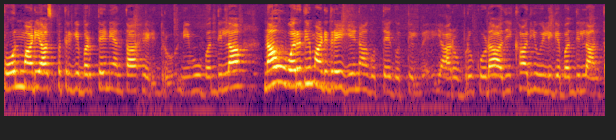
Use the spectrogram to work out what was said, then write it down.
ಫೋನ್ ಮಾಡಿ ಆಸ್ಪತ್ರೆಗೆ ಬರ್ತೇನೆ ಅಂತ ಹೇಳಿದ್ರು. ನೀವು ಬಂದಿಲ್ಲ. ನಾವು ವರದಿ ಮಾಡಿದ್ರೆ ಏನಾಗುತ್ತೆ ಗೊತ್ತಿಲ್ವೇ. ಯಾರೊಬ್ಬರು ಕೂಡ ಅಧಿಕಾರಿಯು ಇಲ್ಲಿಗೆ ಬಂದಿಲ್ಲ ಅಂತ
